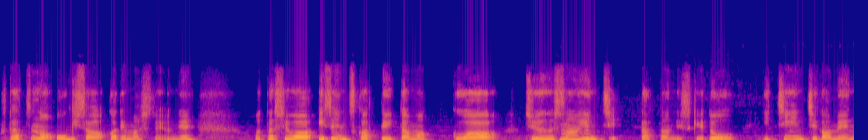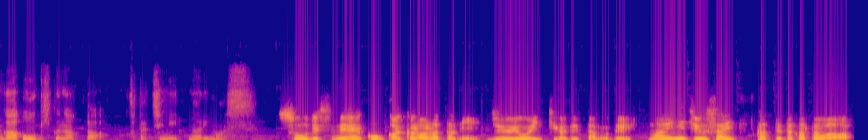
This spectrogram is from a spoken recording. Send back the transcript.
2つの大きさが出ましたよね。私は以前使っていた Mac は13インチだったんですけど、1インチ画面が大きくなった形になります。そうですね。今回から新たに14インチが出たので、前に13インチ使ってた方は、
